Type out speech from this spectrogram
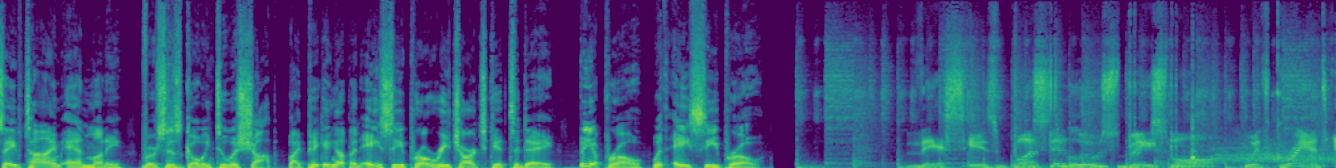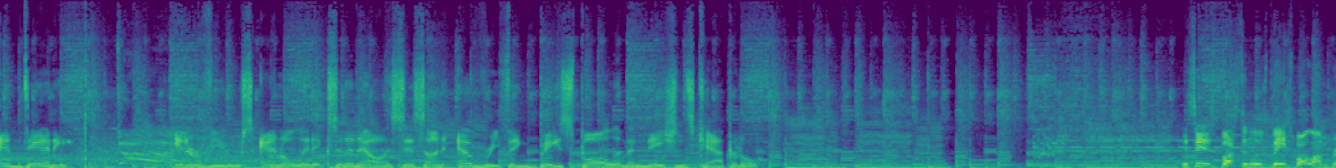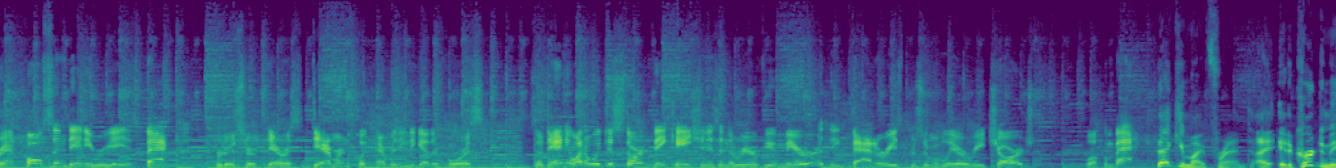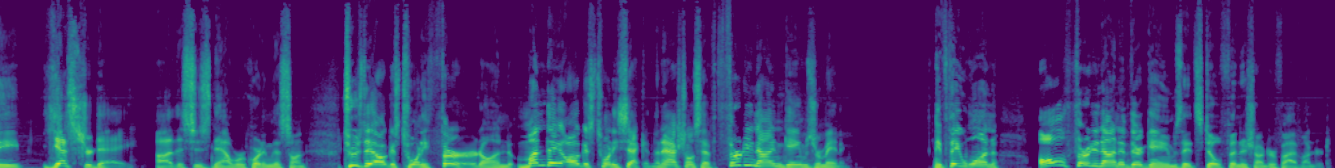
Save time and money versus going to a shop by picking up an AC Pro Recharge Kit today. Be a pro with AC Pro. This is Bustin' Loose Baseball with Grant and Danny. Interviews, analytics, and analysis on everything baseball in the nation's capital. This is Bustin' Loose Baseball. I'm Grant Paulsen. Danny Rouhier is back. Producer Darius Dameron putting everything together for us. So, Danny, why don't we just start? Vacation is in the rearview mirror. The batteries presumably are recharged. Welcome back. Thank you, my friend. I, it occurred to me yesterday. Uh, this is now, we're recording this on Tuesday, August 23rd. On Monday, August 22nd, the Nationals have 39 games remaining. If they won all 39 of their games, they'd still finish under 500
